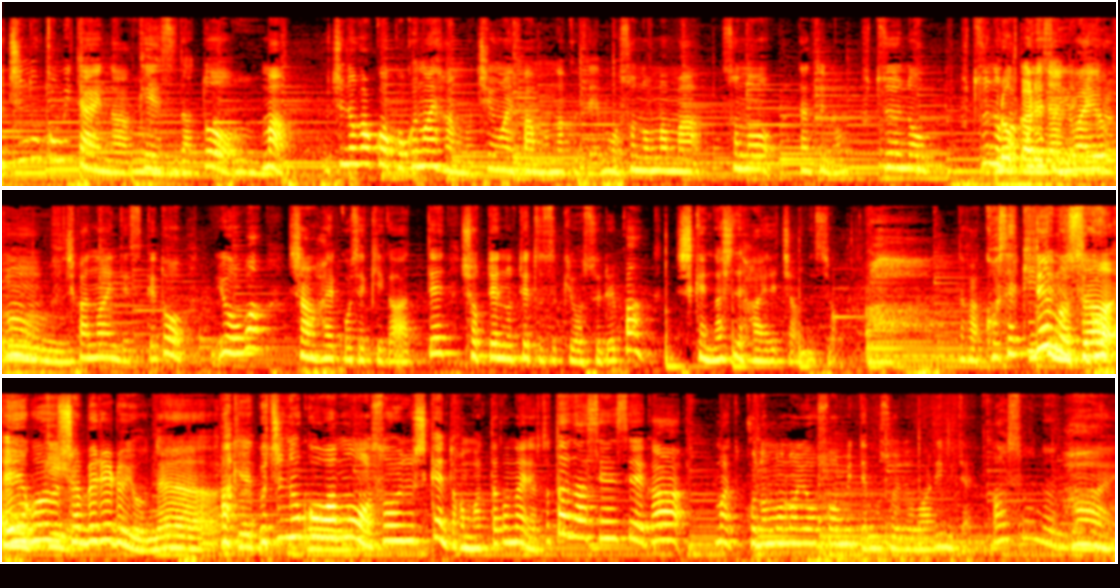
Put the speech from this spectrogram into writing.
うちの子みたいなケースだと、うん。まあうちの学校は国内班もチンワイ班もなくてもうそのままそのなんていうの？普通の普通の学校ですよいわゆる、うん、しかないんですけど要は上海戸籍があって書店の手続きをすれば試験なしで入れちゃうんですよ。だから戸籍でもさ英語喋れるよねうちの子はもうそういう試験とか全くないですただ先生が、まあ、子供の様子を見てもそれで終わりみたいな。あそうなんだ、はい、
